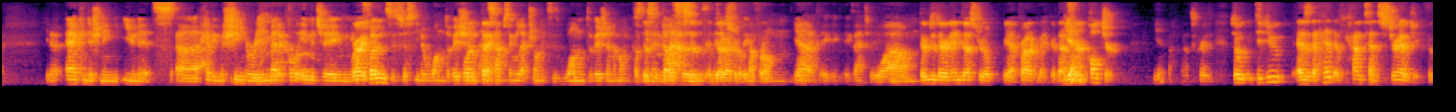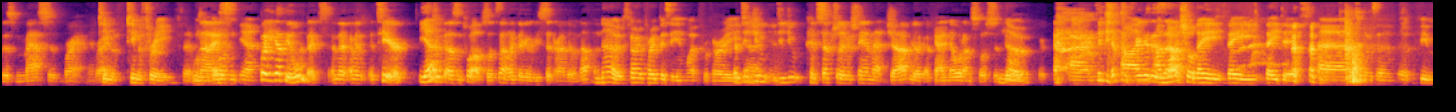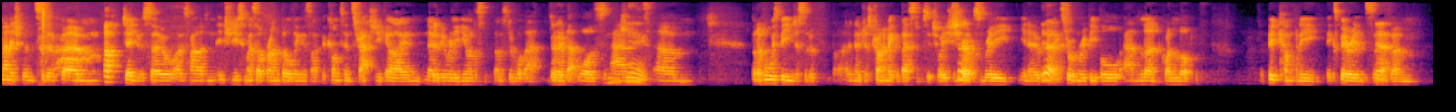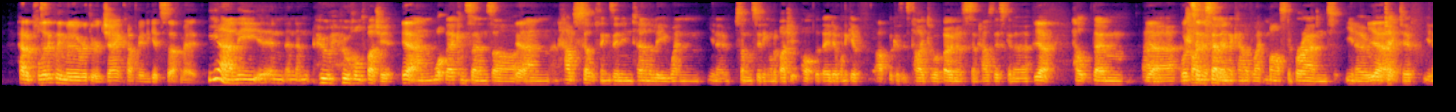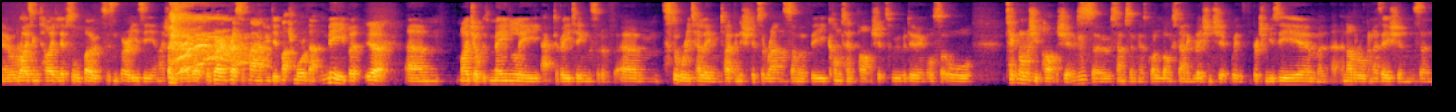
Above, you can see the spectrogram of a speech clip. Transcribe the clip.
you know, air conditioning units, uh, heavy machinery, medical imaging, Right. phones is just you know one division, One and. Samsung Electronics is one division amongst you know, dozens, and everything company. from yeah, e- exactly. Wow, Um, they're they're an industrial yeah product maker. That's Yeah. their culture. Yeah. That's crazy. So, did you, as the head of content strategy for this massive brand, right? Team of team of three. So it wasn't, Nice. Yeah. but you got the Olympics, and I mean, it's here, Yeah. 2012. So it's not like they're going to be sitting around doing nothing. No, it was very very busy and worked for a very. But did uh, you yeah. did you conceptually understand that job? You're like, okay, I know what I'm supposed to do. No. Um, Did you have to I'm, figure this I'm out? not sure they they they did. uh, there was a, a few management sort of um, changes, so I was hired and introducing myself around the building as like the content strategy guy, and nobody really knew understood, understood what that know, Right. that was. Okay. And um, but I've always been just sort of. I don't know, just trying to make the best of the situation. Sure. With some really, you know, Yeah. extraordinary people, and learned quite a lot of big company experience of Yeah. How to politically maneuver through a giant company to get stuff made. Yeah, and the and, and, and who who holds budget Yeah. and what their concerns are Yeah. and, and how to sell things in internally when you know someone's sitting on a budget pot that they don't want to give up because it's tied to a bonus and how's this going to Yeah. help them Yeah. uh, What's trying to sell in a kind of like master brand you know Yeah. objective you know a rising tide lifts all boats isn't very easy and I should say I work for a very impressive man who did much more of that than me but Yeah. um, my job was mainly activating sort of um, storytelling type initiatives around some of the content partnerships we were doing, also or technology partnerships. Mhm. So Samsung has quite a long-standing relationship with the British Museum and, and other organisations, and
